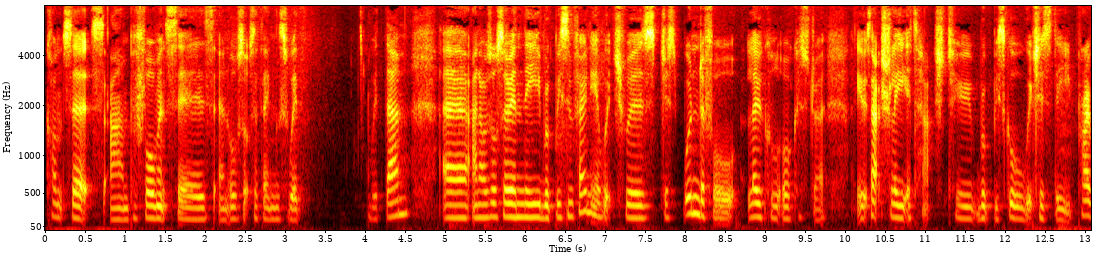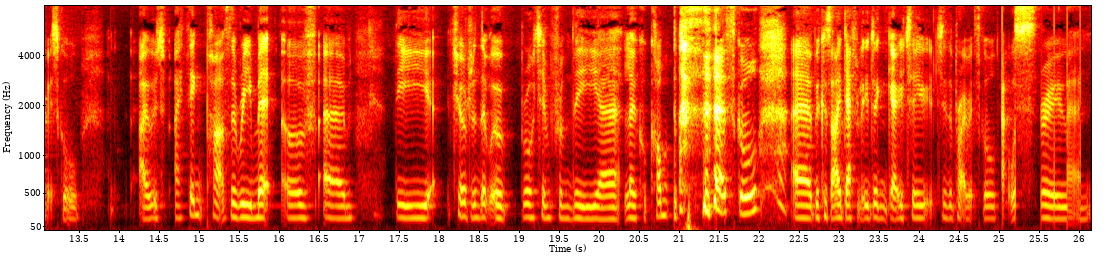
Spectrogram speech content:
concerts and performances and all sorts of things with with them. Uh, and I was also in the Rugby Sinfonia, which was just wonderful local orchestra. It was actually attached to Rugby School, which is the private school. I was, I think, part of the remit of um, the children that were brought in from the uh, local comp school, uh, because I definitely didn't go to, to the private school. That was through um,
